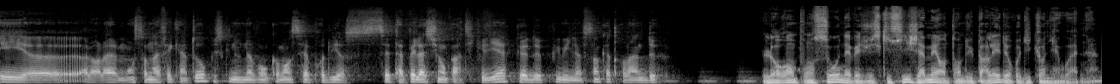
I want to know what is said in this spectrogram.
Et euh, alors là, on s'en a fait qu'un tour, puisque nous n'avons commencé à produire cette appellation particulière que depuis 1982. Laurent Ponceau n'avait jusqu'ici jamais entendu parler de Rudy Kurniawan,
